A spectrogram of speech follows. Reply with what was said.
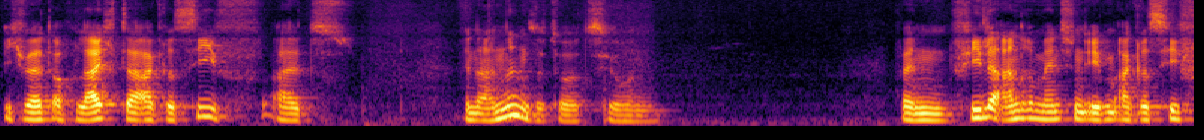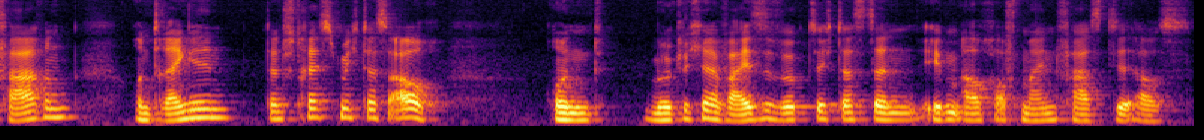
ich werde auch leichter aggressiv als in anderen Situationen. Wenn viele andere Menschen eben aggressiv fahren und drängeln, dann stresst mich das auch. Und möglicherweise wirkt sich das dann eben auch auf meinen Fahrstil aus.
